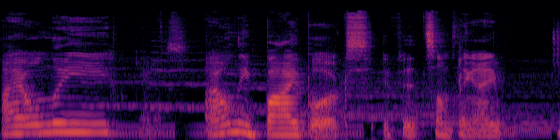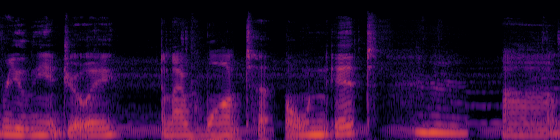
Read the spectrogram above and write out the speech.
I only There it is. I only buy books if it's something I really enjoy and I want to own it. Mm-hmm. Um,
